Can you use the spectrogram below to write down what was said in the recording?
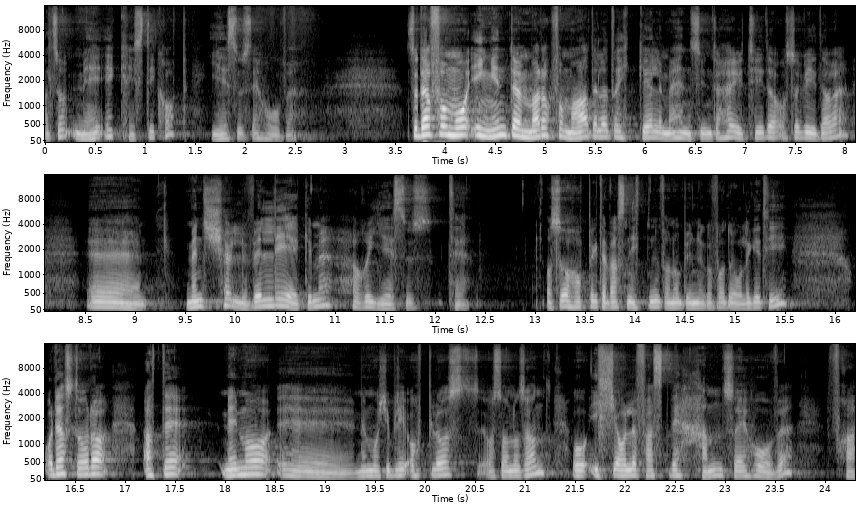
Altså, vi er Kristi kropp, Jesus er hodet. Så Derfor må ingen dømme dere for mat eller drikke eller med hensyn til høytider osv. Eh, men selve legemet hører Jesus til. Og Så hopper jeg til vers 19, for nå begynner jeg å få dårlig tid. Og Der står det at det, vi, må, eh, vi må ikke bli oppblåst og sånn og sånt, og ikke holde fast ved Han som er hodet. Fra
